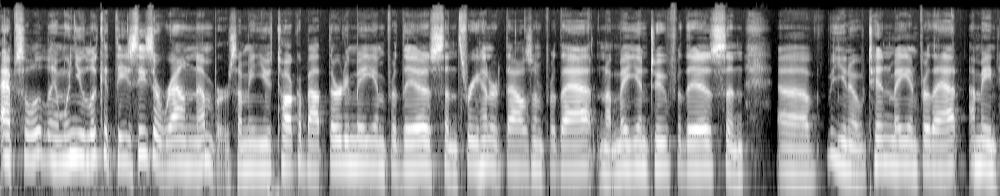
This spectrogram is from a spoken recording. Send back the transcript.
Absolutely. And when you look at these, these are round numbers. I mean, you talk about 30 million for this and 300,000 for that and a million two for this and, uh, you know, 10 million for that. I mean,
